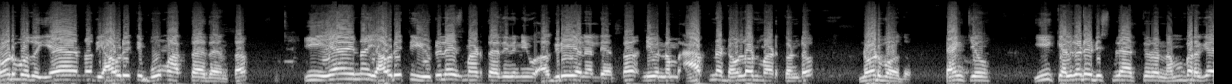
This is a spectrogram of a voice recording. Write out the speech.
ನೋಡ್ಬೋದು ಎ ಅನ್ನೋದು ಯಾವ ರೀತಿ ಬೂಮ್ ಆಗ್ತಾ ಇದೆ ಅಂತ. ಈ ಎ ನ ಯಾವ ರೀತಿ ಯುಟಿಲೈಸ್ ಮಾಡ್ತಾ ಇದೀವಿ ನೀವು ಅಗ್ರಿಯನಲ್ಲಿ ಅಂತ ನೀವು ನಮ್ಮ ಆಪ್ನ ಡೌನ್ಲೋಡ್ ಮಾಡ್ಕೊಂಡು ನೋಡ್ಬೋದು. ಥ್ಯಾಂಕ್ ಯು ಈ ಕೆಳಗಡೆ ಡಿಸ್ಪ್ಲೇ ಆಗ್ತಿರೋ ನಂಬರ್ಗೆ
